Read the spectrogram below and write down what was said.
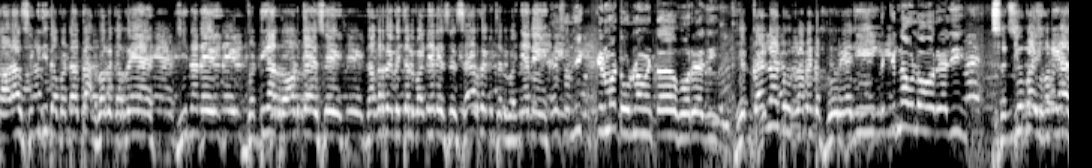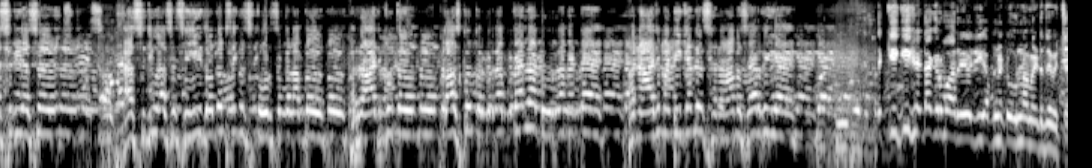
ਕਾਲਾ ਸਿੰਘ ਜੀ ਦਾ ਵੱਡਾ ਧੰਨਵਾਦ ਕਰਦੇ ਆਂ ਜਿਨ੍ਹਾਂ ਨੇ ਵੱਡੀਆਂ ਰੌਣਕਾਂ ਇਸੇ ਨਗਰ ਦੇ ਵਿੱਚ ਲਵਾਈਆਂ ਨੇ ਇਸੇ ਸ਼ਹਿਰ ਦੇ ਵਿੱਚ ਲਵਾਈਆਂ ਨੇ। ਸਰ ਜੀ ਕਿੰਨਵਾ ਟੂਰਨਾਮੈਂਟ ਹੋ ਰਿਹਾ ਜੀ? ਇਹ ਪਹਿਲਾ ਟੂਰਨਾਮੈਂਟ ਹੋ ਰਿਹਾ ਜੀ? ਕਿੰਨਾ ਵੱਲੋਂ ਹੋ ਰਿਹਾ ਜੀ? ਸੰਜੂ ਭਾਈ ਹੁਣੀ ਐਸਬੀਐਸ ਐਸਜੂਐਸ Shaheed Udham Singh sports club Rajput Cosco cricket ਦਾ ਪਹਿਲਾ ਟੂਰਨਾਮੈਂਟ ਹੈ। ਅਨਾਜ ਮੰਡੀ ਕਹਿੰਦੇ ਸਨਾਮ ਸ਼ਹਿਰ ਦੀ ਹੈ। ਤੇ ਕੀ ਕੀ ਖੇਡਾਂ ਕਰਵਾ ਰਹੇ ਹੋ ਜੀ ਆਪਣੇ ਟੂਰਨਾਮੈਂਟ ਦੇ ਵਿੱਚ?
